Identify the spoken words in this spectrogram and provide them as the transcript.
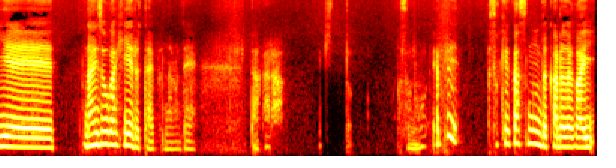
え、内臓が冷えるタイプなので、だから、きっと、その、やっぱり酒かす飲んで体がい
